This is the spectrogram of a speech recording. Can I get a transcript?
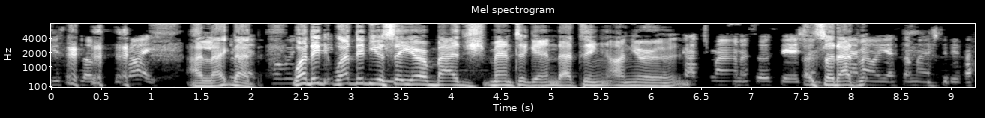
used to love to write. I like that. What did what did you say your badge meant again? That thing on your Catchman Association. Uh, so that I know, yes, I managed to do that.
